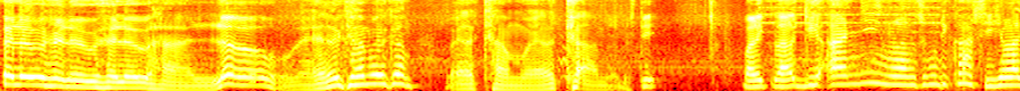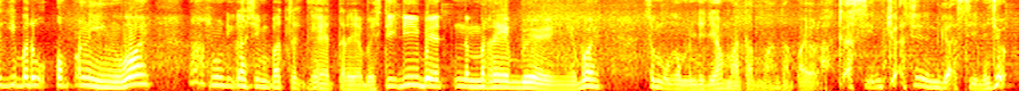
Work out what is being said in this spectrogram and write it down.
Hello, hello, hello, hello. Welcome, welcome, welcome, welcome ya besti. Balik lagi anjing langsung dikasih lagi baru opening boy. Langsung dikasih 4 skater ya besti di bet 6 rebeng ya boy. Semoga menjadi yang mantap-mantap. Ayolah gasin, gasin, gasin ya cuy.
